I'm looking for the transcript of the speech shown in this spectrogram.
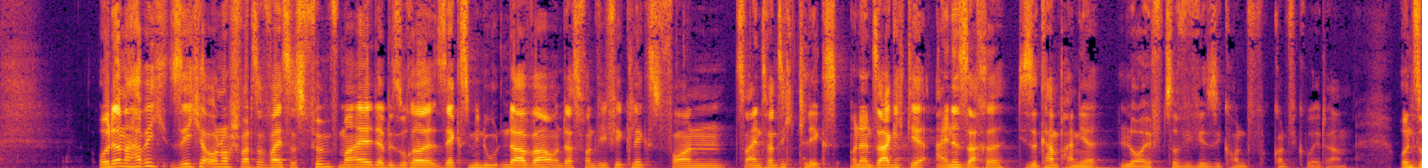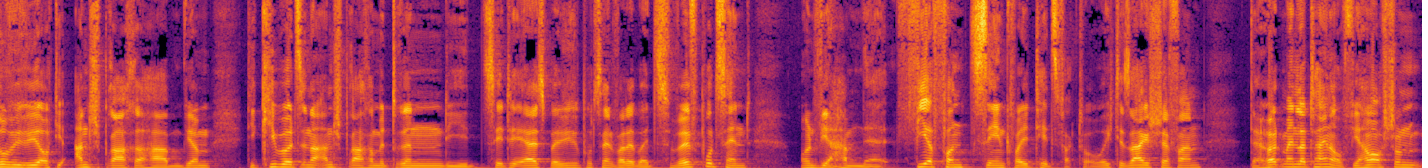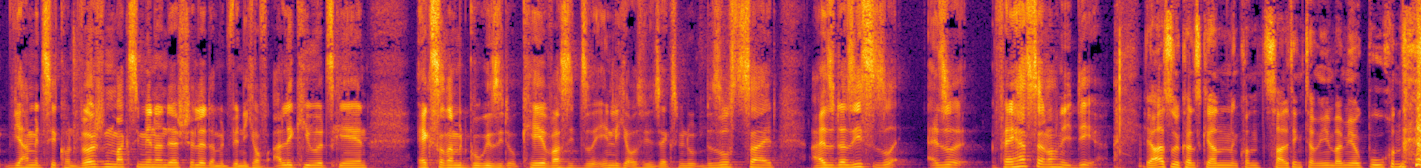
Und dann habe ich, ja auch noch schwarz auf weiß, dass fünfmal der Besucher sechs Minuten da war und das von wie viel Klicks? Von 22 Klicks. Und dann sage ich dir eine Sache, diese Kampagne läuft, so wie wir sie konf konfiguriert haben. Und so wie wir auch die Ansprache haben. Wir haben die Keywords in der Ansprache mit drin, die CTR ist bei wie viel Prozent? War der bei 12 Prozent. Und wir haben eine 4 von 10 Qualitätsfaktor, wo ich dir sage, Stefan, da hört mein Latein auf. Wir haben auch schon, wir haben jetzt hier Conversion maximieren an der Stelle, damit wir nicht auf alle Keywords gehen. Extra damit Google sieht, okay, was sieht so ähnlich aus wie sechs Minuten Besuchszeit. Also da siehst du so, also vielleicht hast du ja noch eine Idee. Ja, also du kannst gerne einen Consulting-Termin bei mir buchen.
